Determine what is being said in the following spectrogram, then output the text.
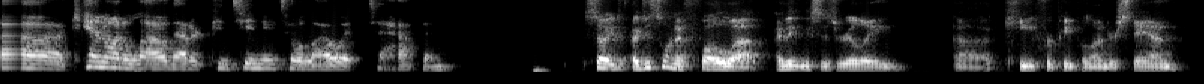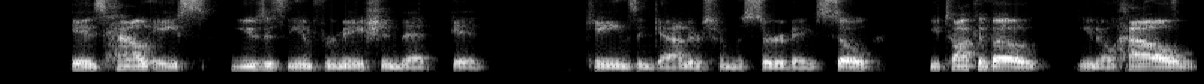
uh, cannot allow that or continue to allow it to happen so i, I just want to follow up i think this is really uh, key for people to understand is how ace uses the information that it gains and gathers from the surveys so you talk about you know how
